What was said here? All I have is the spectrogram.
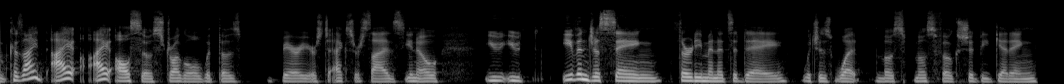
Because um, I I I also struggle with those barriers to exercise. You know, you you even just saying 30 minutes a day, which is what most most folks should be getting.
